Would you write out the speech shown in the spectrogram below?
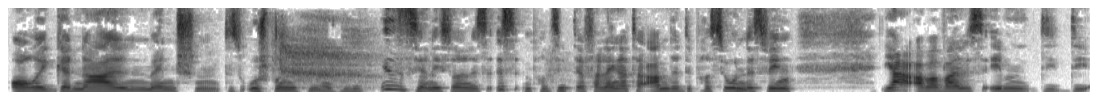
originalen Menschen, des ursprünglichen Menschen. Das ist es ja nicht, sondern es ist im Prinzip der verlängerte Arm der Depression. Deswegen, ja, aber weil es eben die, die,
